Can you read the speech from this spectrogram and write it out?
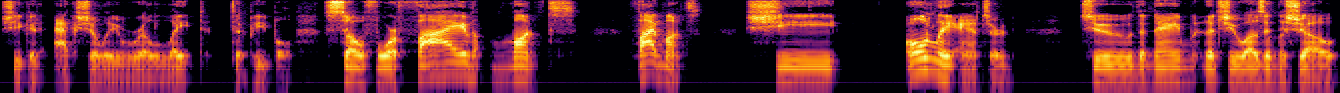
she could actually relate to people. So for five months, five months, she only answered to the name that she was in the show.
